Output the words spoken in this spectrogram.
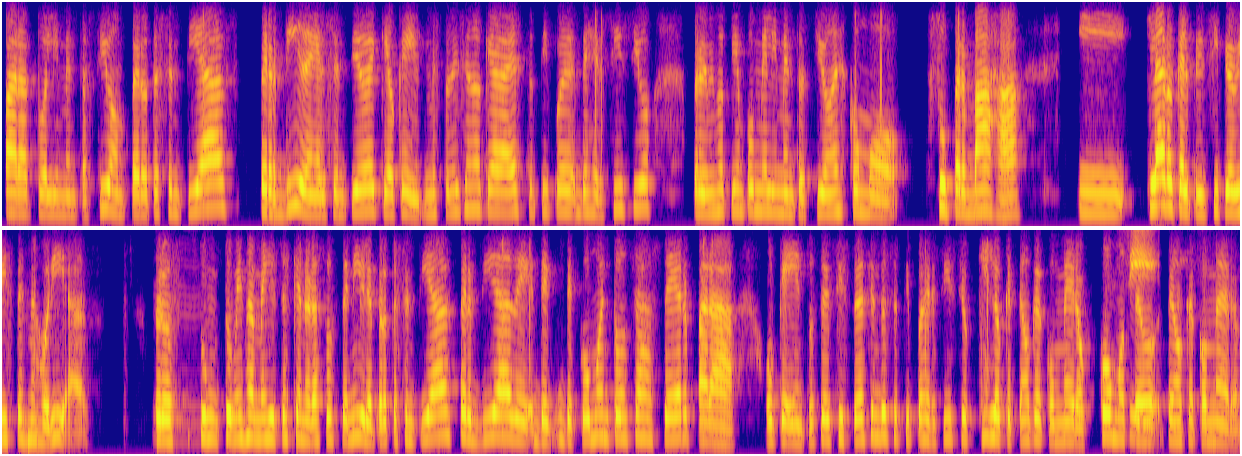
para tu alimentación, pero te sentías perdida en el sentido de que, ok, me están diciendo que haga este tipo de, ejercicio, pero al mismo tiempo mi alimentación es como súper baja y claro que al principio viste mejorías, pero tú, tú, misma me dijiste que no era sostenible, pero te sentías perdida de, de, de cómo entonces hacer para ok, entonces si estoy haciendo ese tipo de ejercicio, ¿qué es lo que tengo que comer o cómo tengo, que comer?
